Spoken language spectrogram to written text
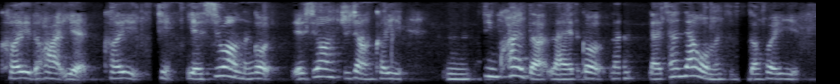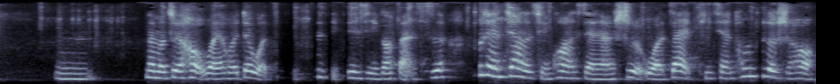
可以的话，也可以请，也希望能够，也希望局长可以，嗯，尽快的来够来来参加我们此次的会议，嗯。那么最后，我也会对我自己自己进行一个反思。出现这样的情况，显然是我在提前通知的时候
